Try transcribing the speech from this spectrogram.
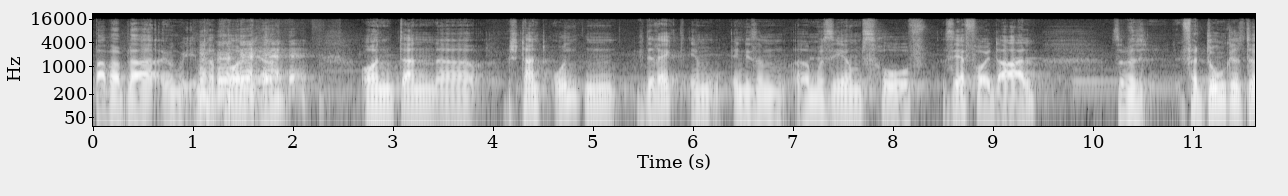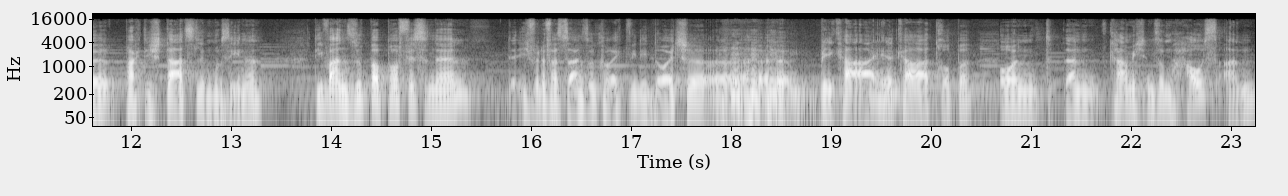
bla bla bla, irgendwie Interpol, ja. Und dann äh, stand unten direkt im, in diesem äh, Museumshof, sehr feudal, so eine verdunkelte, praktisch Staatslimousine. Die waren super professionell. Ich würde fast sagen, so korrekt wie die deutsche äh, BKA, LKA-Truppe. Und dann kam ich in so einem Haus an.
